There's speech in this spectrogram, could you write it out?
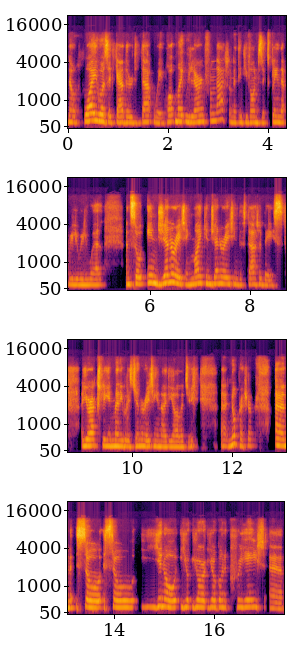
Now why was it gathered that way? What might we learn from that? And i think Evonne has explained that really really well. And so in generating mike in generating this database you're actually in many ways generating an ideology. Uh, no pressure. Um so so you know you're you're, you're going to create a,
